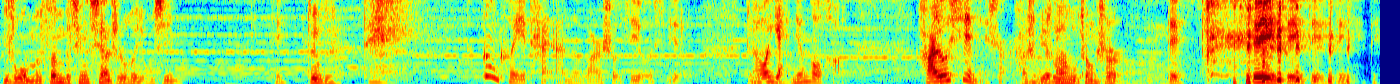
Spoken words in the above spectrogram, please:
你说我们分不清现实和游戏吗？对，对不对？对更可以坦然的玩手机游戏了，只要我眼睛够好，玩游戏没事儿，还是别耽误正事儿啊。啊。对，对对对对对。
